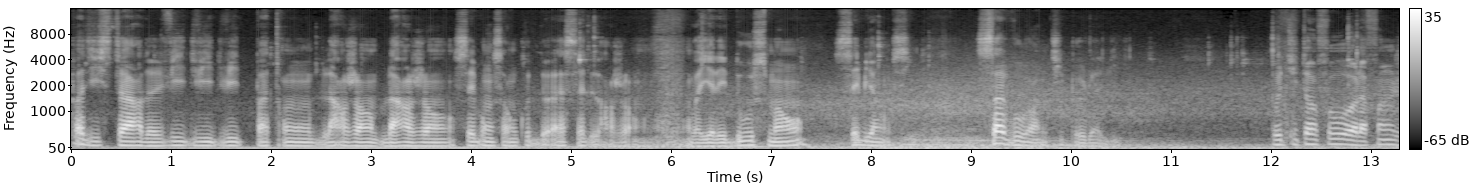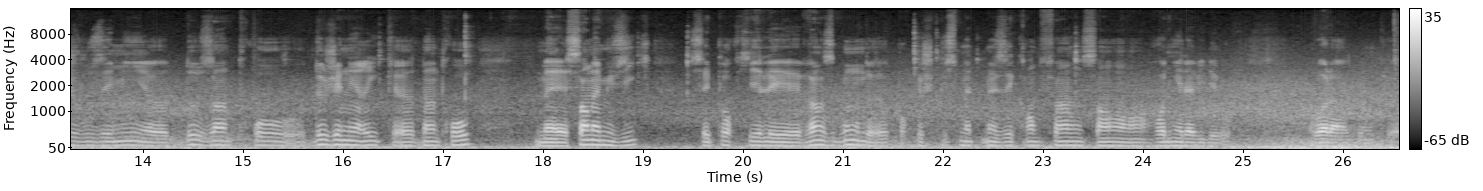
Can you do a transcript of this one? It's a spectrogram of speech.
pas d'histoire de vite, vite, vite, patron, de l'argent, de l'argent. C'est bon, ça en coûte de assez de l'argent. On va y aller doucement, c'est bien aussi. Savoure un petit peu la vie. Petite info, à la fin, je vous ai mis euh, deux intros, deux génériques euh, d'intro, mais sans la musique. C'est pour qu'il y ait les 20 secondes pour que je puisse mettre mes écrans de fin sans rogner la vidéo. Voilà, donc euh,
